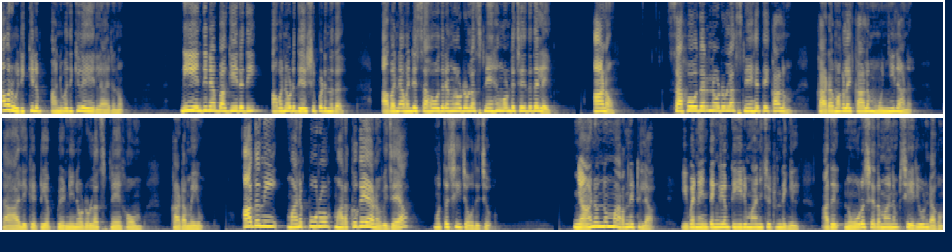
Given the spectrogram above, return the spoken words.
അവർ ഒരിക്കലും അനുവദിക്കുകയില്ലായിരുന്നു. നീ എന്തിനാ ഭഗീരഥി അവനോട് ദേഷ്യപ്പെടുന്നത്? അവൻ അവന്റെ സഹോദരങ്ങളോടുള്ള സ്നേഹം കൊണ്ട് ചെയ്തതല്ലേ? ആണോ? സഹോദരനോടുള്ള സ്നേഹത്തെക്കാളും കടമകളെക്കാളും മുന്നിലാണ് താലി കെട്ടിയ പെണ്ണിനോടുള്ള സ്നേഹവും കടമയും. അത് നീ മനഃപൂർവം മറക്കുകയാണോ വിജയ? മുത്തശ്ശി ചോദിച്ചു. ഞാനൊന്നും മറന്നിട്ടില്ല. ഇവൻ എന്തെങ്കിലും തീരുമാനിച്ചിട്ടുണ്ടെങ്കിൽ അതിൽ നൂറ് ശതമാനം ശരിയുണ്ടാകും.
